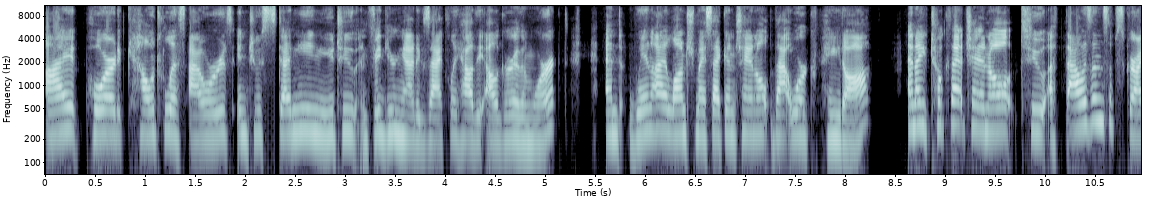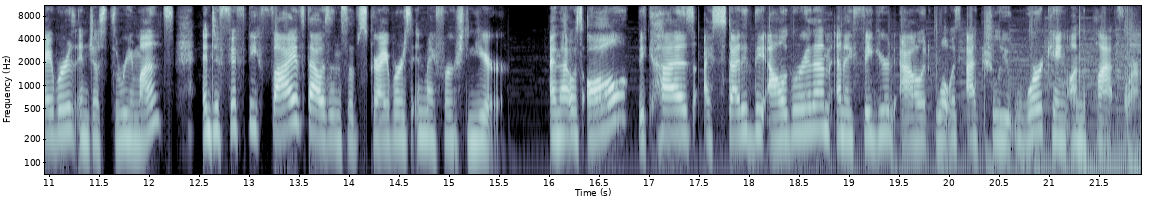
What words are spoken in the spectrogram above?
I poured countless hours into studying YouTube and figuring out exactly how the algorithm worked. And when I launched my second channel, that work paid off. And I took that channel to a thousand subscribers in just three months and to 55,000 subscribers in my first year. And that was all because I studied the algorithm and I figured out what was actually working on the platform.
